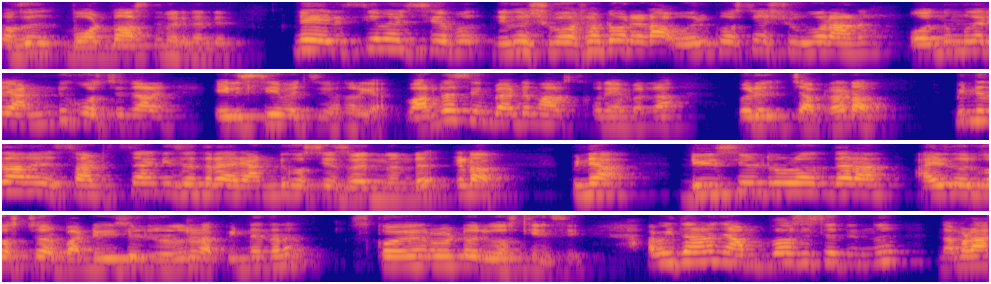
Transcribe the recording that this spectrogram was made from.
നമുക്ക് ബോർഡ് മാസ് വരുന്നുണ്ട്. പിന്നെ L C M H C F നിങ്ങൾ ഷുവർ ഷോട്ട് പറയടാ ഒരു ക്വസ്റ്റ്യൻ ഷുവർ ആണ്. ഒന്ന് മുതൽ രണ്ട് ക്വസ്റ്റ്യൻ ആണ് L C M H C എന്ന് പറയാം. വളരെ സിമ്പിൾ ആയിട്ട് മാർക്ക് സ്കോർ ചെയ്യാൻ പറ്റുന്ന ഒരു ചാപ്റ്റർ കേട്ടോ പിന്നെ ഇതാണ് ആൻഡ് എത്ര രണ്ട് ക്വസ്റ്റ്യൻസ് വരുന്നുണ്ട് കേട്ടോ. പിന്നെ ഡിവിസിൽ റൂൾ എന്താണ്? അതിന് ഒരു ക്വസ്റ്റ്യൻ ഉറപ്പാണ് ഡിവിസിൽ റൂൾ പിന്നെ എന്താണ്? സ്ക്വയർ റൂട്ട് ഒരു ക്വസ്റ്റ്യൻസ് അപ്പൊ ഇതാണ് നമ്പർ സിസ്റ്റത്തിൽ നിന്ന് നമ്മുടെ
